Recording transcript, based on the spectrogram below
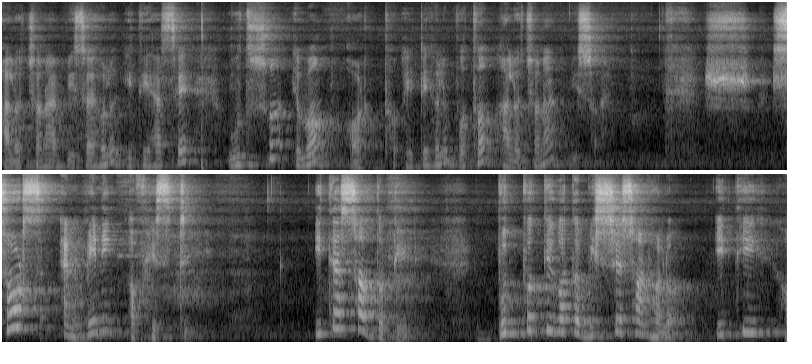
আলোচনার বিষয় হলো ইতিহাসের উৎস এবং অর্থ। এটাই হলো প্রথম আলোচনার বিষয়। Source and meaning of history ইতিহাস শব্দটির বুৎপত্তিগত বিশ্লেষণ হল ইতিহ।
